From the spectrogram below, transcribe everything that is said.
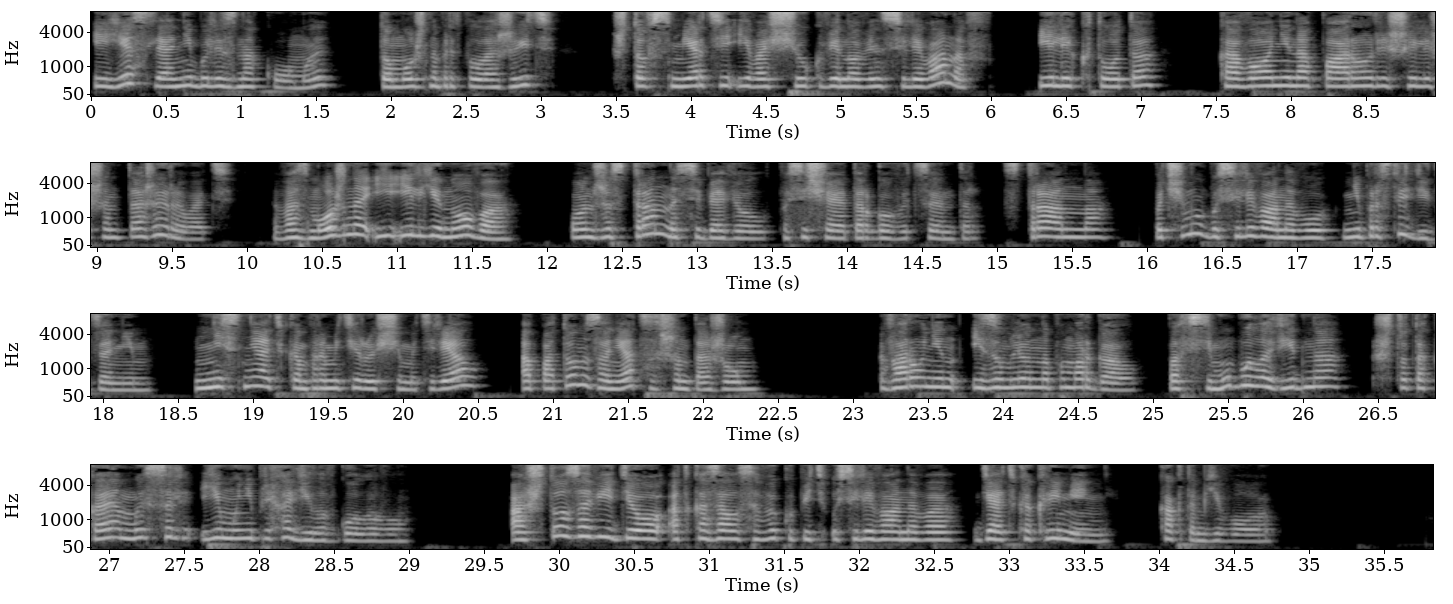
И если они были знакомы, то можно предположить, что в смерти Иващук виновен Селиванов или кто-то, кого они на пару решили шантажировать. Возможно, и Ильинова. Он же странно себя вел, посещая торговый центр. Странно. Почему бы Селиванову не проследить за ним? Не снять компрометирующий материал, а потом заняться шантажом? Воронин изумленно поморгал. По всему было видно, что такая мысль ему не приходила в голову. А что за видео отказался выкупить у Селиванова дядька Кремень? Как там его?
